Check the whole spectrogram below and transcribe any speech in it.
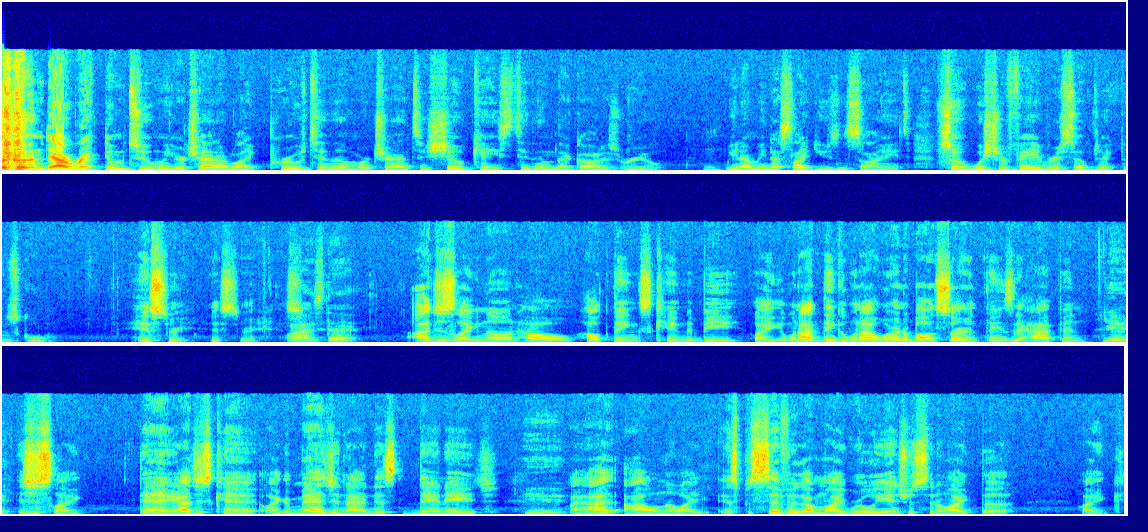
direct them to when you're trying to like prove to them or trying to showcase to them that God is real. Hmm. You know what I mean? That's like using science. So what's your favorite subject in school? history, history. Why is that? I just like knowing how how things came to be. Like when I hmm. think when I learn about certain things that happen, Yeah, it's just like, dang, I just can't like imagine that in this day and age. yeah, Like I, I don't know, like in specific, I'm like really interested in like the, like,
